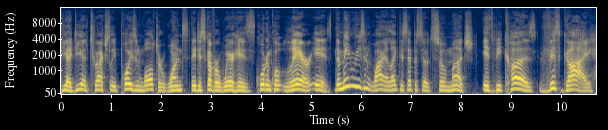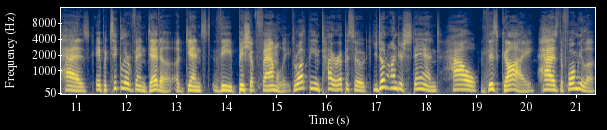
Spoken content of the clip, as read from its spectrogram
the idea to actually poison Walter once they discover where his quote unquote lair is. The main reason why I like this episode so much is because this guy has a particular vendetta against the Bishop family. Throughout the entire episode, you don't understand how this guy has the formula,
